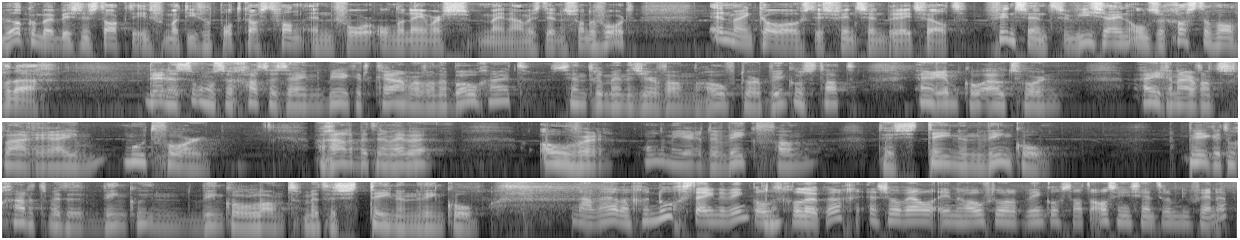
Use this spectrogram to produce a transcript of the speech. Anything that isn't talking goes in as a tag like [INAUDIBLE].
Welkom bij Business Talk, de informatieve podcast van en voor ondernemers. Mijn naam is Dennis van der Voort en mijn co-host is Vincent Breedveld. Vincent, wie zijn onze gasten van vandaag? Dennis, onze gasten zijn Birgit Kramer van der Boogaard, centrummanager van Hoofddorp Winkelstad. En Remco Oudshoorn, eigenaar van de slagerij Moed voor. We gaan het met hem hebben over onder meer de week van de stenen winkel. Birgit, hoe gaat het met het winkel in winkelland, met de stenen winkel? Nou, we hebben genoeg stenen winkels, gelukkig. En zowel in Hoofddorp, Winkelstad als in Centrum Nieuw-Vennep.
